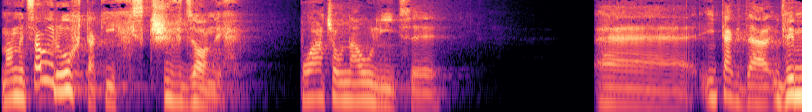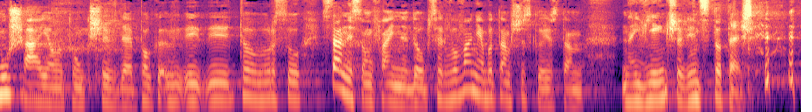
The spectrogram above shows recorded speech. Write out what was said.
Mamy cały ruch takich skrzywdzonych. Płaczą na ulicy e, i tak dalej. Wymuszają tą krzywdę. To po prostu Stany są fajne do obserwowania, bo tam wszystko jest tam największe, więc to też.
